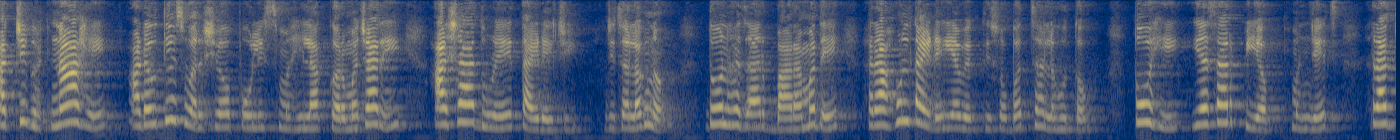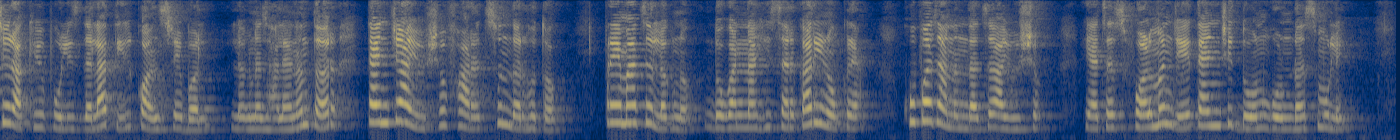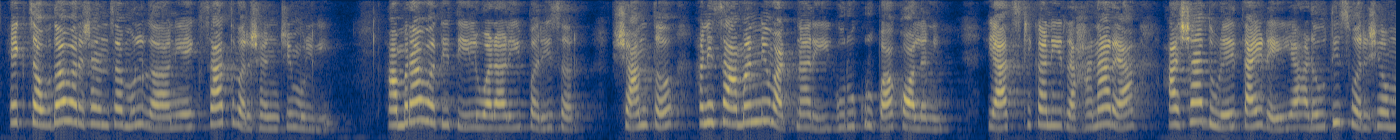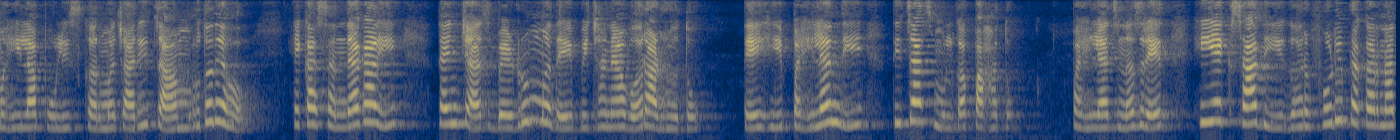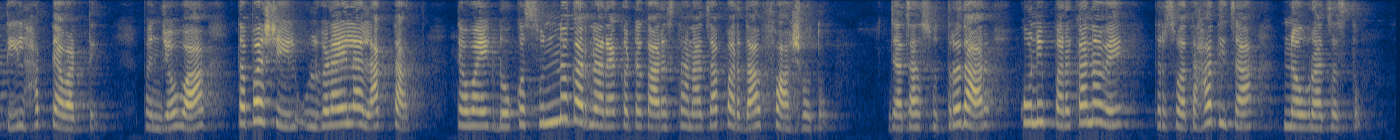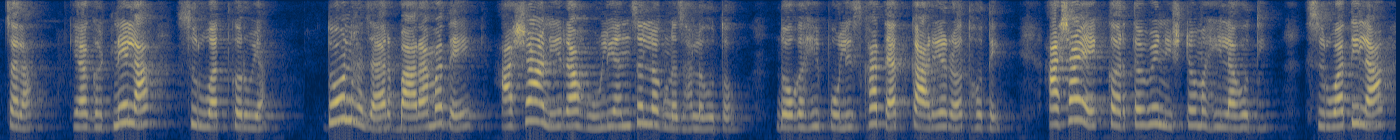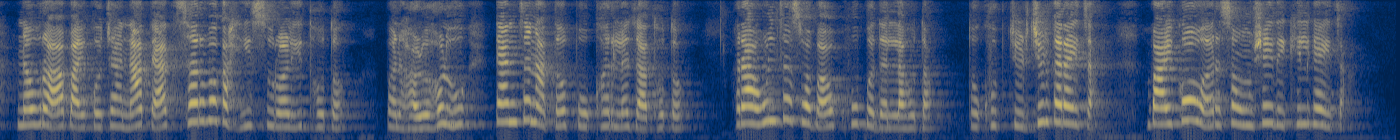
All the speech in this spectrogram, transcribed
आजची घटना आहे अडतीस वर्षीय पोलीस महिला कर्मचारी आशा धुळे तायडेची जिचं लग्न दोन हजार बारामध्ये राहुल तायडे या व्यक्तीसोबत झालं होतं. तोही एस आर पी एफ म्हणजेच राज्य राखीव पोलीस दलातील कॉन्स्टेबल. लग्न झाल्यानंतर त्यांचे आयुष्य फारच सुंदर होतं. प्रेमाचं लग्न दोघांनाही सरकारी नोकऱ्या खूपच आनंदाचं आयुष्य. याचंच फळ म्हणजे त्यांची दोन गोंडस मुले. एक चौदा वर्षांचा मुलगा आणि एक सात वर्षांची मुलगी. अमरावतीतील वडाळी परिसर शांत आणि सामान्य वाटणारी गुरुकृपा कॉलनी. याच ठिकाणी राहणाऱ्या आशा धुळे तायडे या अडतीस वर्षीय महिला पोलीस कर्मचारीचा मृतदेह एका संध्याकाळी त्यांच्याच बेडरूममध्ये बिछाण्यावर आढळतो. तेही पहिल्यांदी तिचाच मुलगा पाहतो. पहिल्याच नजरेत ही एक साधी घरफोडी प्रकरणातील हत्या वाटते. पण जेव्हा तपशील उलगडायला लागतात तेव्हा एक डोकं सुन्न करणाऱ्या कटकारस्थानाचा पर्दा फाश होतो. ज्याचा सूत्रधार कोणी परका नव्हे तर स्वतः तिचा नवराच असतो. चला या घटनेला सुरुवात करूया. दोन हजार बारामध्ये आशा आणि राहुल यांचं लग्न झालं होतं. दोघंही पोलीस खात्यात कार्यरत होते. आशा एक कर्तव्यनिष्ठ महिला होती. सुरुवातीला नवरा बायकोच्या नात्यात सर्व काही सुरळीत होतं. पण हळूहळू त्यांचं नातं पोखरलं जात होतं. राहुलचा स्वभाव खूप बदलला होता. तो खूप चिडचिड करायचा. बायकोवर संशय देखील घ्यायचा.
